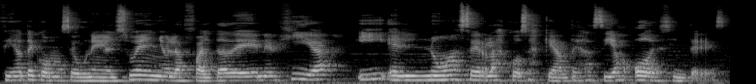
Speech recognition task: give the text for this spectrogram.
fíjate cómo se une el sueño, la falta de energía y el no hacer las cosas que antes hacías o desinterés.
